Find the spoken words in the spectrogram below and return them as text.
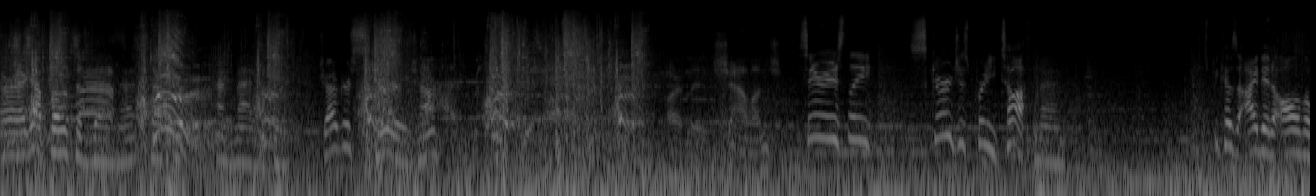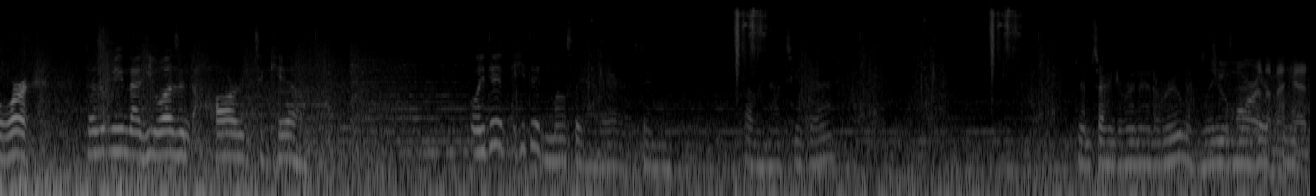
All right, I got both of them. That, that's kind of Jugger Scourge, huh? Hardly a challenge. Seriously, Scourge is pretty tough, man. Just because I did all the work doesn't mean that he wasn't hard to kill. Well, he did. He did mostly have arrows. see that. And I'm starting to run out of room. And two more of them ahead.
